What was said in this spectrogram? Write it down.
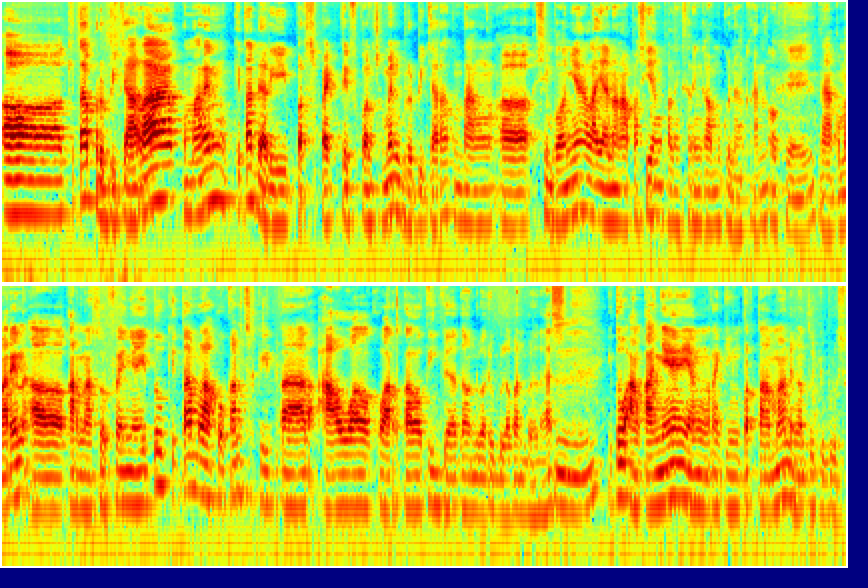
Eh, kita berbicara kemarin kita dari perspektif konsumen berbicara tentang eh, simpelnya layanan apa sih yang paling sering kamu gunakan. Oke. Nah kemarin eh, karena surveinya itu kita melakukan sekitar awal kuartal 3 tahun 2018 Hmm. itu angkanya yang ranking pertama dengan 79%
